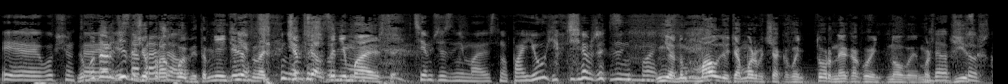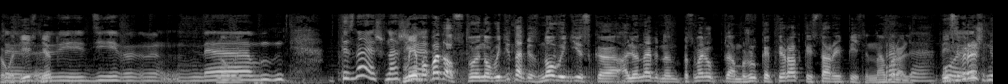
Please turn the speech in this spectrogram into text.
э, в общем-то, Ну подожди, еще про хобби-то. Мне интересно, Нет, знать, нет, чем сейчас занимаешься? Чем я занимаюсь? Ну, пою я, чем же занимаюсь? Не, ну мало ли у тебя, может быть, сейчас какой-нибудь турне какой-нибудь новый, может, Да диск какой-то есть, нет? Ты знаешь, в нашей... Мне попадался твой новый диск, написано, новый диск э, Алена Апина, посмотрел, там жуткая пиратка и старые песни набрали. Правда? Ты не Ой. собираешь не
